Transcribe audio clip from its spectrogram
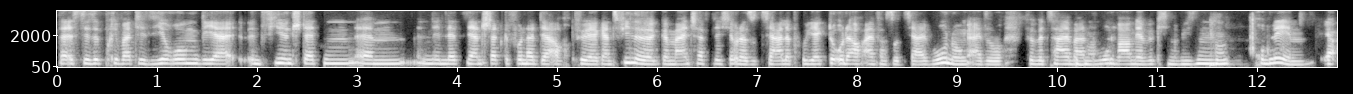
Da ist diese Privatisierung, die ja in vielen Städten ähm, in den letzten Jahren stattgefunden hat, ja auch für ja ganz viele gemeinschaftliche oder soziale Projekte oder auch einfach Sozialwohnungen, also für bezahlbaren mhm. Wohnraum ja wirklich ein Riesenproblem. Mhm. Ja.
